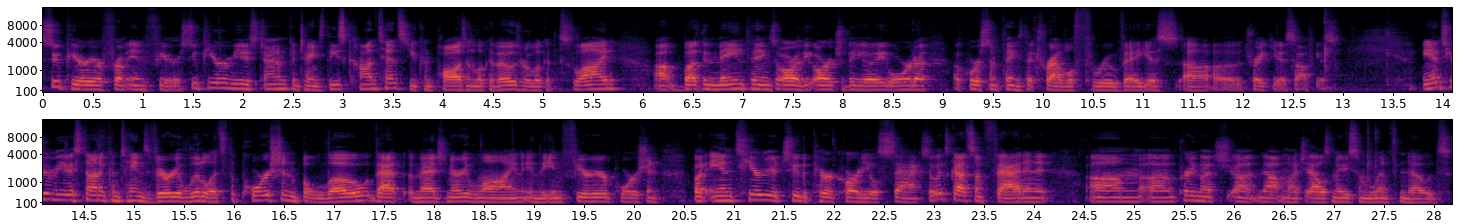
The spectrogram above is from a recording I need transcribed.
superior from inferior. Superior mediastinum contains these contents. You can pause and look at those or look at the slide. Uh, but the main things are the arch of the aorta, of course, some things that travel through vagus, uh, trachea, esophagus. Anterior mediastinum contains very little. It's the portion below that imaginary line in the inferior portion, but anterior to the pericardial sac. So it's got some fat in it, um, uh, pretty much uh, not much else, maybe some lymph nodes.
